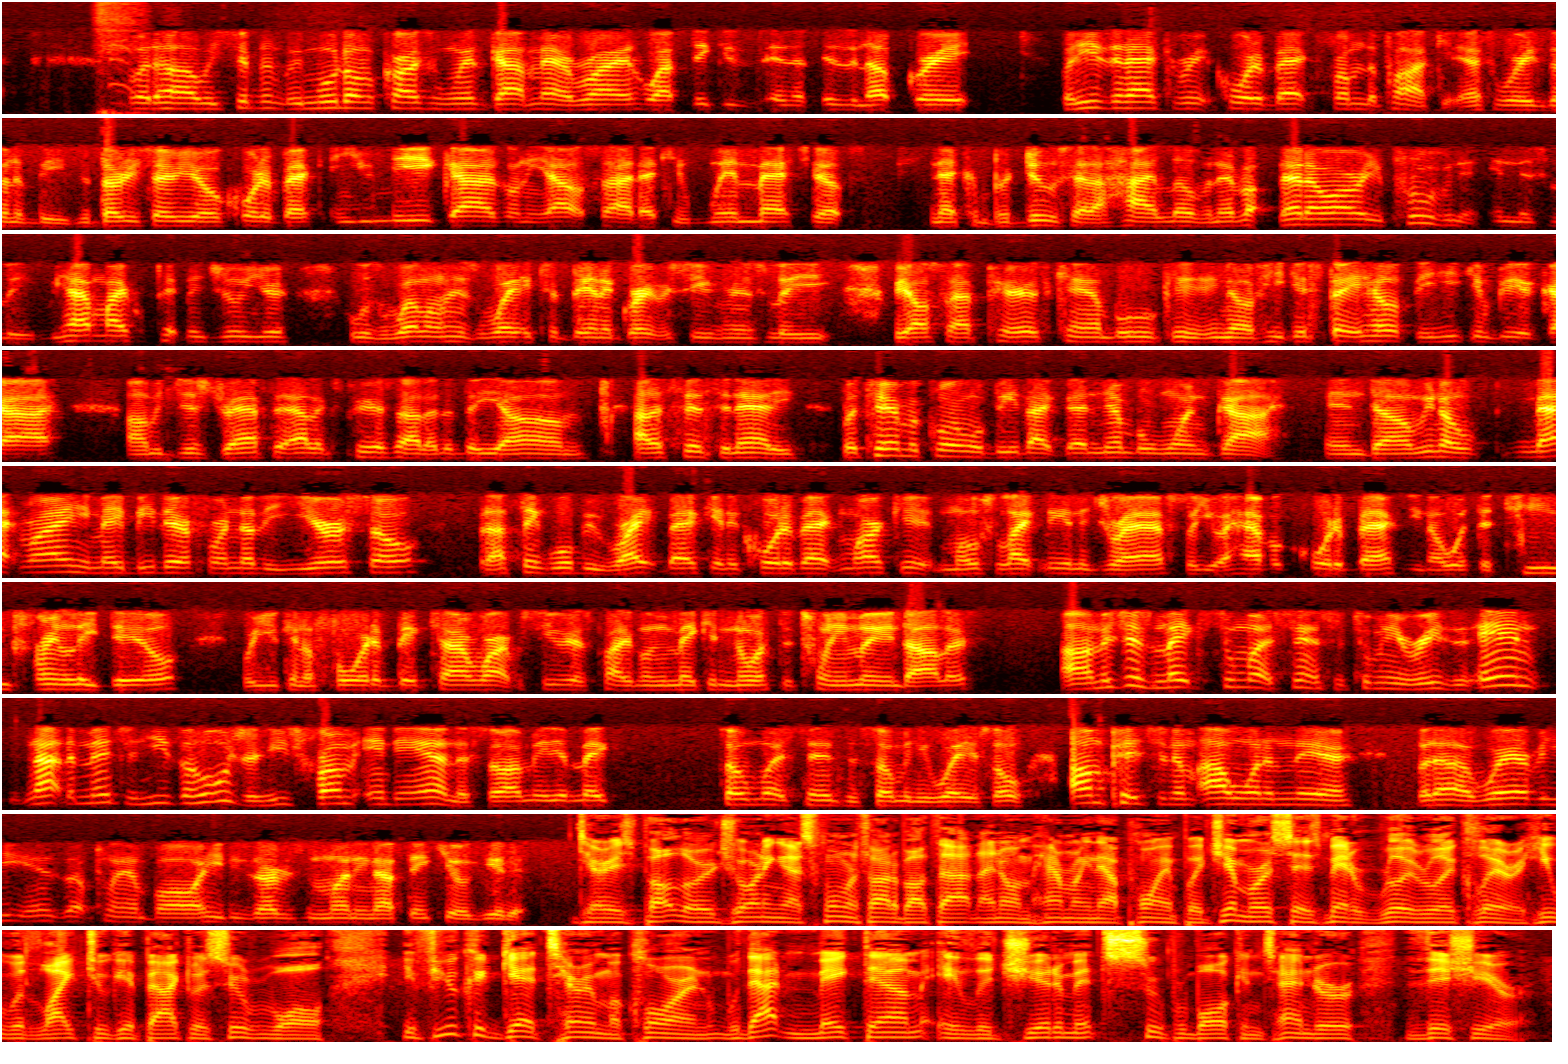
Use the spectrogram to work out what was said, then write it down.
But uh, we shipped, we moved on from Carson Wentz, got Matt Ryan, who I think is is an upgrade. But he's an accurate quarterback from the pocket. That's where he's going to be. He's a 37 year old quarterback, and you need guys on the outside that can win matchups and that can produce at a high level. And that are already proven it in this league. We have Michael Pittman Jr., who is well on his way to being a great receiver in this league. We also have Parris Campbell, who can, you know, if he can stay healthy, he can be a guy. Um, we just drafted Alec Pierce out of the um, out of Cincinnati, but Terry McLaurin will be like that number one guy. And um, you know, Matt Ryan, he may be there for another year or so, but I think we'll be right back in the quarterback market, most likely in the draft. So you'll have a quarterback, you know, with a team friendly deal where you can afford a big time wide receiver that's probably going to be making north of twenty million dollars. Um, it just makes too much sense for too many reasons, and not to mention he's a Hoosier. He's from Indiana, so I mean it makes so much sense in so many ways. So I'm pitching him. I want him there. But uh, wherever he ends up playing ball, he deserves some money, and I think he'll get it. Darius Butler joining us. One more thought about that, and I know I'm hammering that point, but Jim Irsay has made it really, really clear he would like to get back to a Super Bowl. If you could get Terry McLaurin, would that make them a legitimate Super Bowl contender this year?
